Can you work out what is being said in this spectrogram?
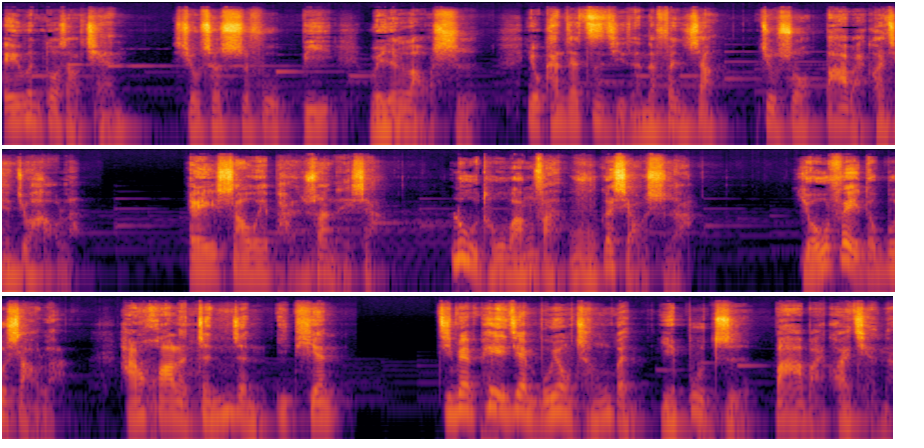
，A 问多少钱，修车师傅 B 为人老实，又看在自己人的份上，就说八百块钱就好了。A 稍微盘算了一下，路途往返五个小时啊，油费都不少了，还花了整整一天。即便配件不用成本，也不止八百块钱呐。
